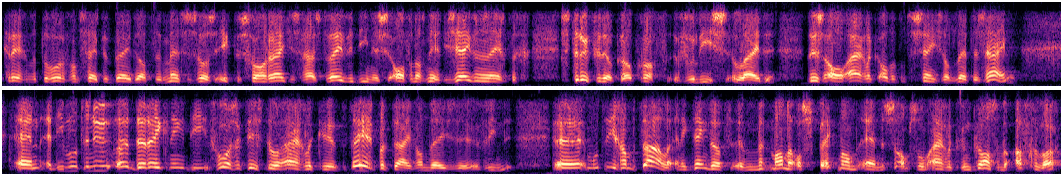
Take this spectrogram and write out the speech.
kregen we te horen van het CPB dat mensen zoals ik... dus gewoon rijtjeshuis 2 verdieners al vanaf 1997 structureel koopkrachtverlies lijden. Dus al eigenlijk altijd op de centjes aan het letten zijn. En eh, die moeten nu eh, de rekening die veroorzaakt is door eigenlijk eh, de tegenpartij van deze vrienden, moeten die gaan betalen. En ik denk dat mannen als Spekman en Samson eigenlijk hun kans hebben afgewacht.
